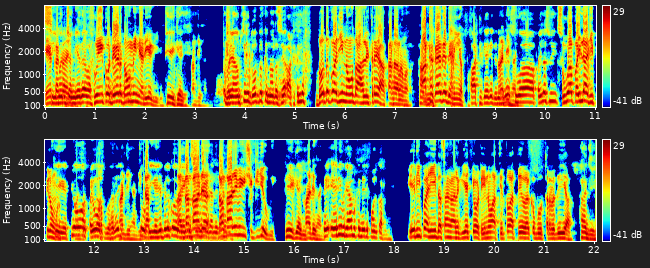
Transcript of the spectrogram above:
ਇਹ ਸੀਮਨ ਕੱਟਾ ਚੰਗੇ ਦਾ ਵਾ। ਸੂਈ ਕੋ ਡੇਢ 2 ਮਹੀਨਿਆਂ ਦੀ ਹੈਗੀ ਜੀ। ਠੀਕ ਹੈ ਜੀ। ਹਾਂਜੀ ਹਾਂਜੀ। ਵਰਿਆਮ ਸਿੰਘ ਦੁੱਧ ਕਿੰਨਾ ਦੱਸਿਆ? 8 ਕਿਲੋ? ਦੁੱਧ ਭਾਜੀ 9-10 ਲੀਟਰ ਆ ਕੰਡਾ ਲਾਵਾਂ। 8 ਕਹਿ ਕੇ ਦੇਣੀ ਆਪਾਂ। 8 ਕਹਿ ਕੇ ਨੇ। ਹਾਂਜੀ। ਸੂਆ ਪਹਿਲਾ ਸੂਈ? ਸੂਆ ਪਹਿਲਾ ਜੀ ਪਿਲੋਂ ਠੀਕ ਹੈ ਪਿਓਰ ਪਹਿਲਾ ਸੂਆ ਹੈ ਨਾ ਜੀ? ਹਾਂਜੀ ਹਾਂਜੀ। ਝੋਟੀ ਹੈ ਜੀ ਬਿਲਕੁਲ ਦੰਦਾਂ ਚ। ਦੰਦਾਂ 'ਚ ਵੀ ਛਿੱਗੀ ਜਾਊਗੀ। ਠੀਕ ਹੈ ਜੀ। ਹਾਂਜੀ ਹਾਂਜੀ। ਤੇ ਇਹਦੀ ਵਰਿਆਮ ਕਿੰਨੇ ਚ ਪਹੁੰਚ ਕਰਨੀ? ਇਹਦੀ ਭਾਜੀ ਦੱਸਾਂ ਗੱਲ ਕੀ ਹੈ ਝੋਟੀ ਨਵਾਤੀ ਧਵਾਤੀ ਹੋਵੇ ਕਬੂਤਰ ਲੱਗੀ ਆ। ਹਾਂਜੀ।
